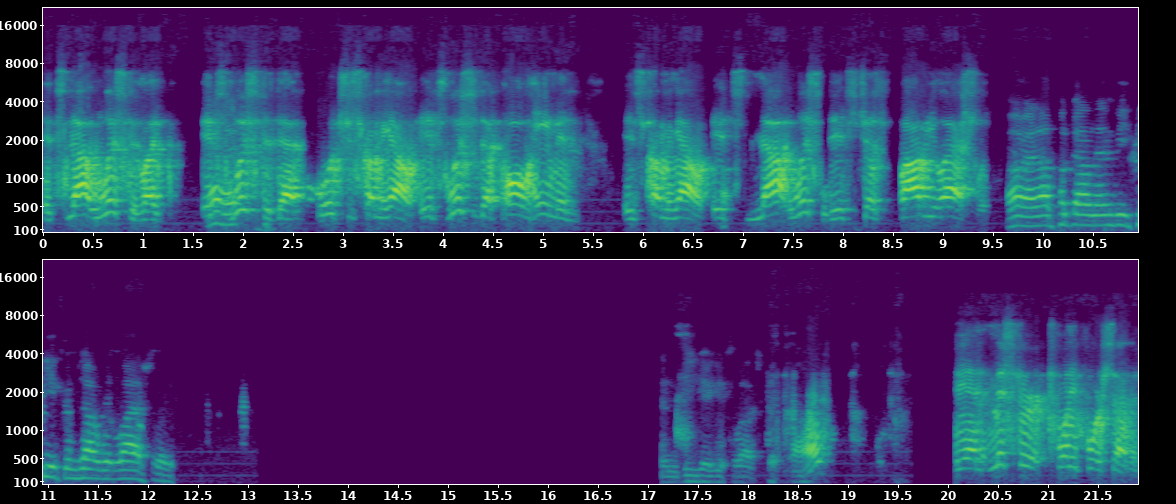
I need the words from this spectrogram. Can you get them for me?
It's not listed like it's right. listed that Butch is coming out. It's listed that Paul Heyman is coming out. It's not listed. It's just Bobby Lashley. All right, I'll put down MVP comes out with Lashley. and DJ gets the last pick. All right. And Mr. 24 7.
